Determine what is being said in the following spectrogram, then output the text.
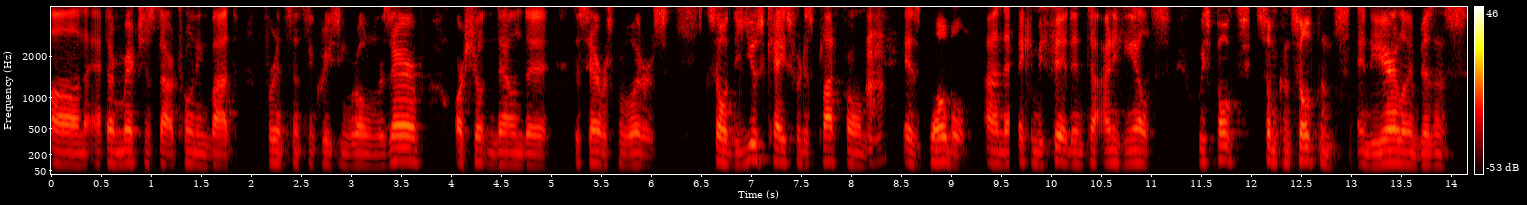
on their merchants that are turning bad, for instance, increasing rolling reserve or shutting down the, the service providers. So the use case for this platform mm-hmm. is global and it can be fitted into anything else. We spoke to some consultants in the airline business,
